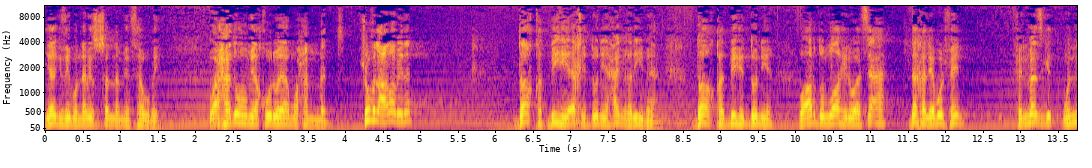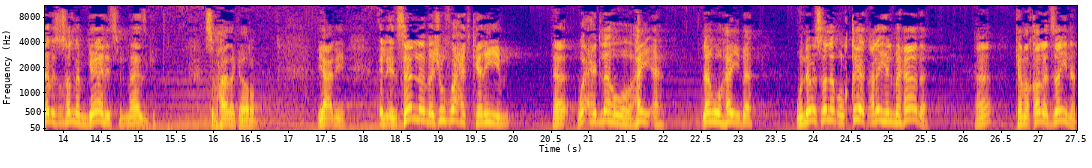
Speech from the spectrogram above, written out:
يجذب النبي صلى الله عليه وسلم من ثوبه. وأحدهم يقول يا محمد شوف الأعرابي ده ضاقت به يا أخي الدنيا حاجة غريبة يعني ضاقت به الدنيا وأرض الله الواسعة دخل يبول فين في المسجد والنبي صلى الله عليه وسلم جالس في المسجد. سبحانك يا رب. يعني الإنسان لما يشوف واحد كريم ها واحد له هيئة له هيبة والنبي صلى الله عليه وسلم ألقيت عليه المهابة ها كما قالت زينب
